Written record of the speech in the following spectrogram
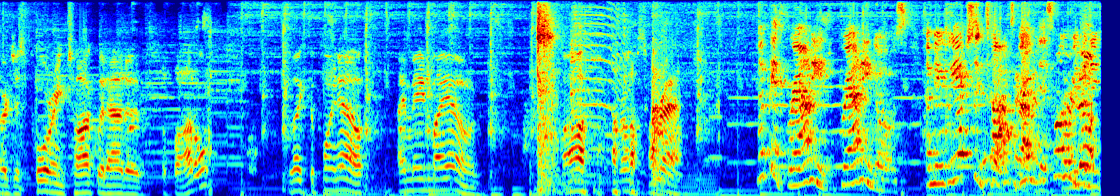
are just pouring chocolate out of a bottle. I'd like to point out, I made my own from scratch. Look at Brownie, Brownie nose. I mean, we actually talked about this. Are we gonna,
